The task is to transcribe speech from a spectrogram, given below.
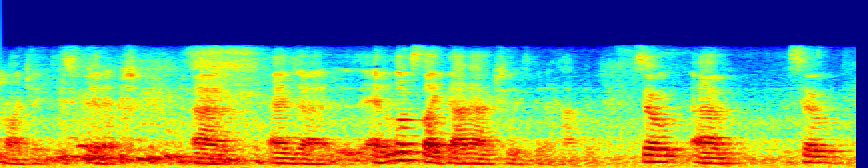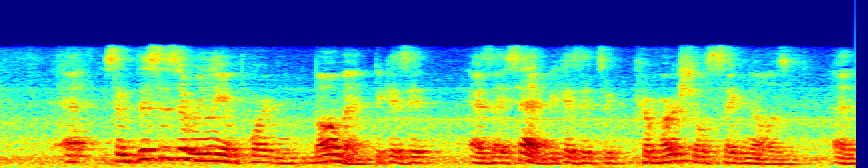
project is finished. Um, and, uh, it looks like that actually is going to happen. So, um, so, uh, so this is a really important moment because it, as I said, because it's a commercial signal as, uh,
